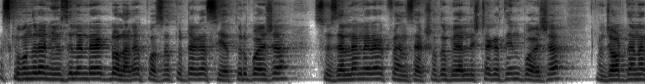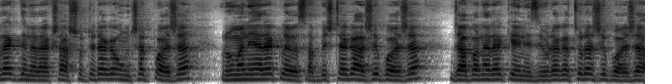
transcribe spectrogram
আজকে বন্ধুরা নিউজিল্যান্ডের এক ডলারে পঁচাত্তর টাকা, ছিয়াত্তর পয়সা, সুইজারল্যান্ডের এক ফ্রান্স একশত বিয়াল্লিশ টাকা, তিন পয়সা, জর্দানের এক দিনের একশো আটষট্টি টাকা, উনষাট পয়সা, রোমানিয়ার এক লেবে ছাব্বিশ টাকা, আশি পয়সা, জাপানের এক কেনি জিরো টাকা, চুরাশি পয়সা।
